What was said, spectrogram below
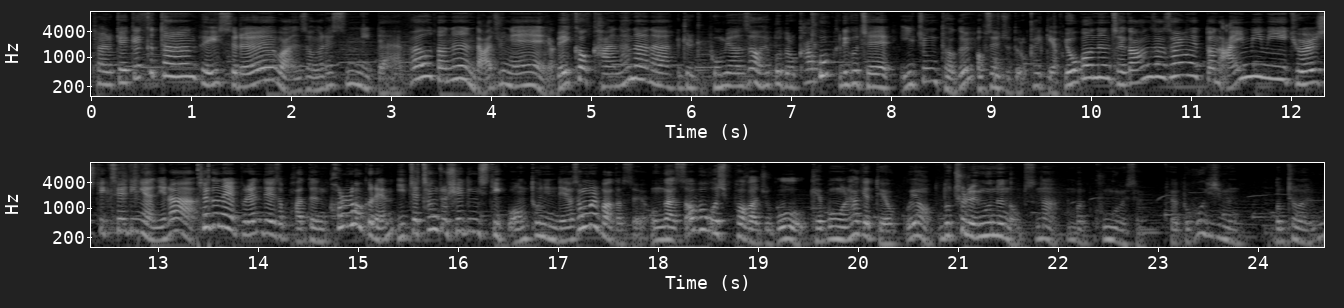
자 이렇게 깨끗한 베이스를 완성을 했습니다. 파우더는 나중에 메이크업 간 하나하나 이렇게, 이렇게 보면서 해보도록 하고 그리고 제 이중턱을 없애주도록 할게요. 요거는 제가 항상 사용했던 아이미미 듀얼 스틱 쉐딩이 아니라 최근에 브랜드에서 받은 컬러그램 입체 창조 쉐딩 스틱 웜톤인데요. 선물 받았어요. 뭔가 써보고 싶어가지고 개봉을 하게 되었고요. 노출 의무는 없으나 한번 궁금했어요. 제가 또 호기심은 넘쳐가지고.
